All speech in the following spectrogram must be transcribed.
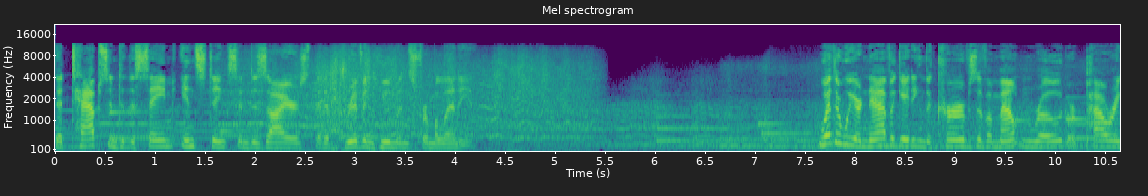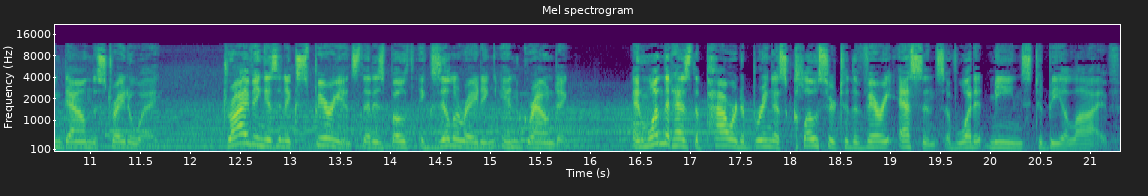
that taps into the same instincts and desires that have driven humans for millennia. Whether we are navigating the curves of a mountain road or powering down the straightaway, driving is an experience that is both exhilarating and grounding, and one that has the power to bring us closer to the very essence of what it means to be alive.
